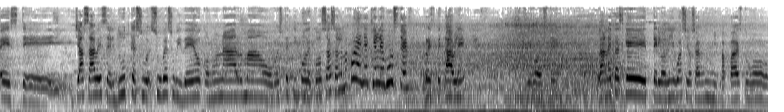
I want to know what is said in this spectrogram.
este, ya sabes, el dude que su- sube su video con un arma o este tipo de cosas, a lo mejor hay a quien le guste, respetable. Digo, este, la neta es que te lo digo así, o sea, mi papá estuvo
